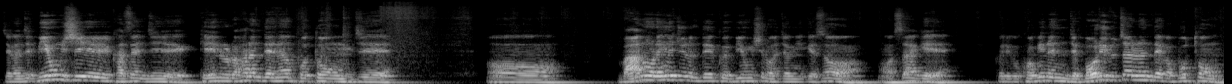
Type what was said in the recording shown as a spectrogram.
제가 이제 미용실 가서 이제 개인으로 하는 데는 보통 이제 어, 만 원에 해주는데 그 미용실 원장님께서 어, 싸게 그리고 거기는 이제 머리도 자르는 데가 보통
